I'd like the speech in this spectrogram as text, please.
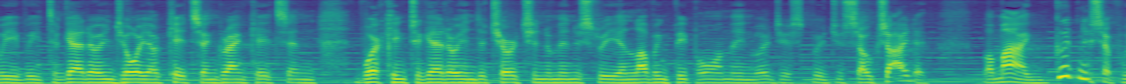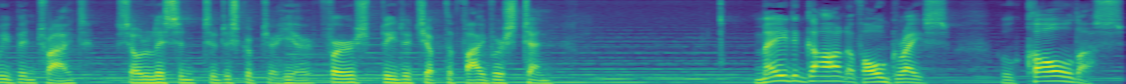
We, we together enjoy our kids and grandkids and working together in the church in the ministry and loving people. I mean, we're just, we're just so excited. Well, my goodness, have we been tried. So listen to the scripture here. 1 Peter chapter 5, verse 10. May the God of all grace, who called us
